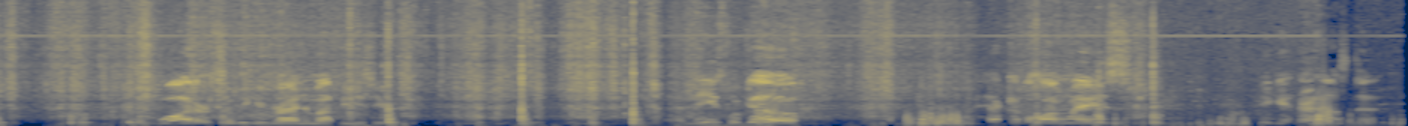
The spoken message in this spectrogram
with water so we can grind them up easier. And these will go a heck of a long ways in getting our house done.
